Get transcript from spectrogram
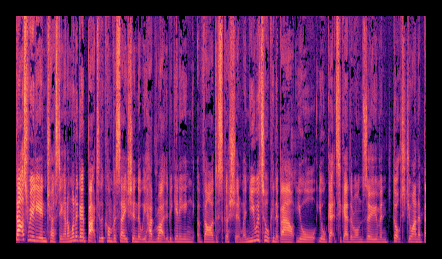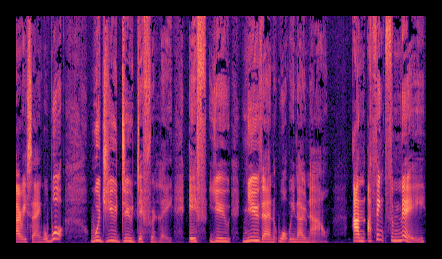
That's really interesting. And I want to go back to the conversation that we had right at the beginning of our discussion when you were talking about your, your get together on Zoom and Dr. Joanna Berry saying, well, what would you do differently if you knew then what we know now? And I think for me,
